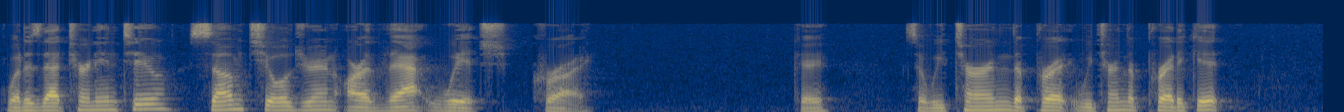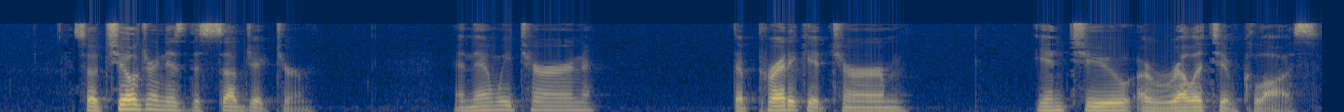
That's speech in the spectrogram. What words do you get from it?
What does that turn into? Some children are that which cry. Okay, so we turn the pre we turn the predicate. So children is the subject term, and then we turn the predicate term into a relative clause.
